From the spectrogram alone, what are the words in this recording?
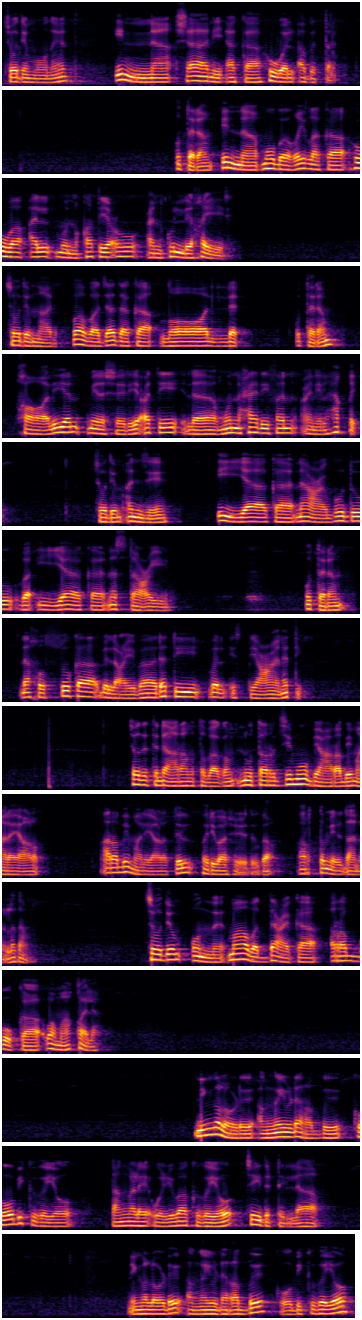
ചോദ്യം മൂന്ന് ഇന്ന ഷാനി അക ഹുവൽ അബ്തർ ഉത്തരം ഇന്ന മുബഗിലക ഹുവ അൽ മുൻഖതിഉ അൻ കുല്ലി ഖൈർ ചോദ്യം നാല് വവജദക ളാല്ലൻ ഉത്തരം ഖാലിയൻ മിന ശരീഅത്തി ല മുൻഹരിഫൻ അനിൽ ഹക്കി ചോദ്യം അഞ്ച് ഇയ്യാക നഅബുദു വ ഇയ്യാക നസ്തഈൻ. ഉത്തരം നഖുസ്സുക ബിൽ ഇബാദത്തി വൽ ഇസ്തിആനത്തി. ചോദ്യത്തിന്റെ ആറാമത്തെ ഭാഗം നു തർജിമു ബി അറബി മലയാളം. അറബി മലയാളത്തിൽ പരിഭാഷ എഴുതുക. അർത്ഥം എഴുതാനുള്ളതാണ്. ചോദ്യം ഒന്ന് മാ വദ്ദഅക റബ്ബുക വമാ ഖല? നിങ്ങളോട് അങ്ങയുടെ റബ്ബ് കോപിക്കുകയോ തങ്ങളെ ഒഴിവാക്കുകയോ ചെയ്തിട്ടില്ല. നിങ്ങളോട് അങ്ങയുടെ റബ്ബ് കോപിക്കുകയോ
